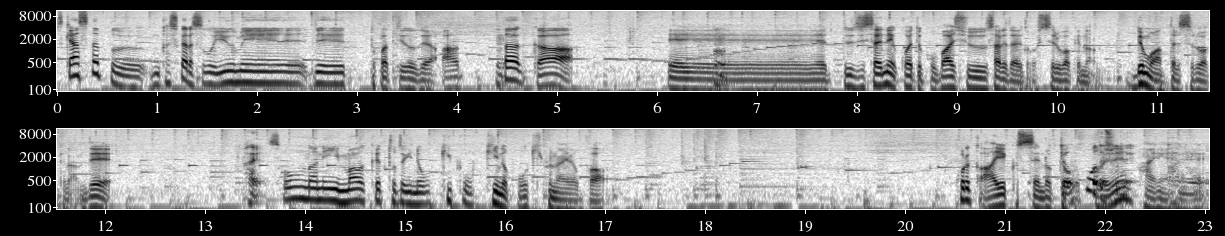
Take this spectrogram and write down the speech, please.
スキャンスナップ昔からすごい有名でとかっていうのであったが、えーで実際ねこうやってこう買収されたりとかしてるわけなんでもあったりするわけなんではい。そんなにマーケット的に大きく大きいのか大きくないのか。これか IX1600 どこれうでしょうね。はいはいはい。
